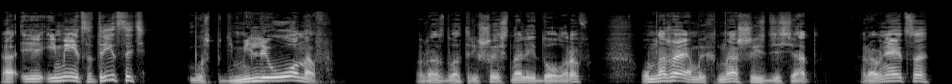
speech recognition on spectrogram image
э, имеется 30, господи, миллионов, раз, два, три, шесть нолей долларов, умножаем их на 60, равняется,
